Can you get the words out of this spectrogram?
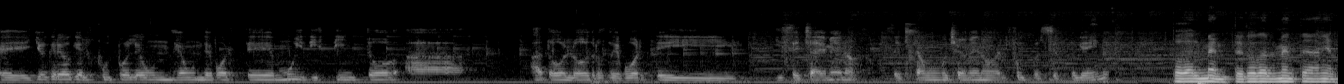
eh, yo creo que el fútbol es un, es un deporte muy distinto a, a todos los otros deportes y, se echa de menos, se echa mucho de menos el fútbol, ¿cierto, Kane? Totalmente, totalmente, Daniel.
